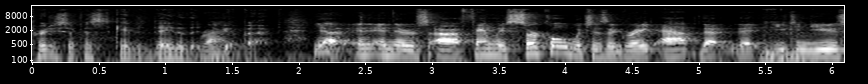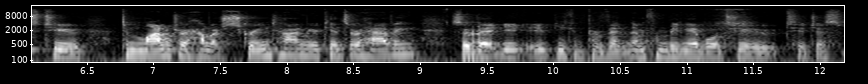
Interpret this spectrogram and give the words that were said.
Pretty sophisticated data that Right. you get back. Yeah, and, and there's uh, Family Circle, which is a great app that, that you Mm-hmm. can use to to monitor how much screen time your kids are having, so Right. that you, you can prevent them from being able to to just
